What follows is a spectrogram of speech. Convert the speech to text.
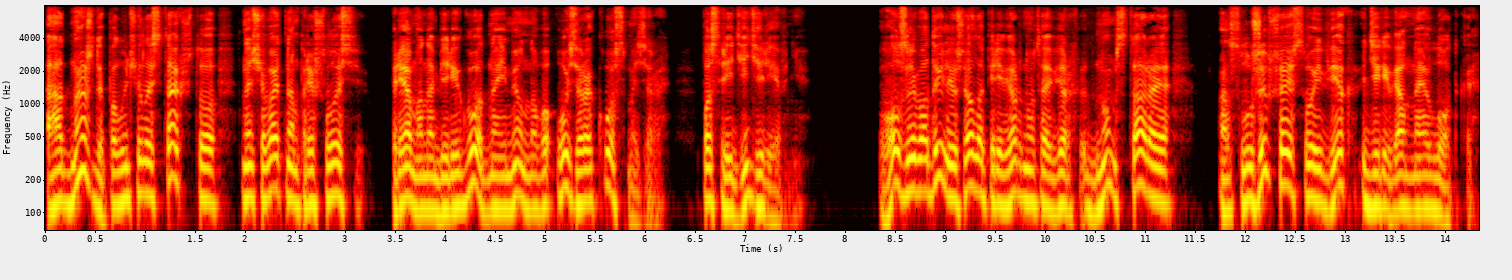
А однажды получилось так, что ночевать нам пришлось прямо на берегу одноименного озера Космозера, посреди деревни. Возле воды лежала перевернутая вверх дном старая, отслужившая свой век деревянная лодка.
